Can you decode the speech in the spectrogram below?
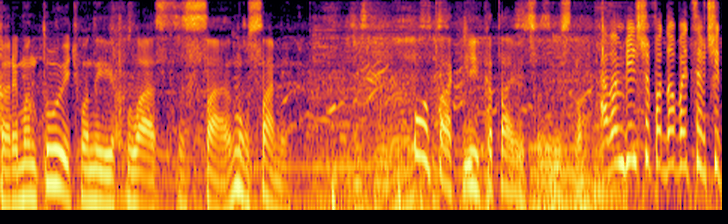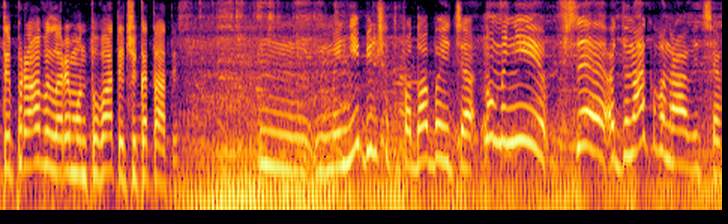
ремонтують вони їх влас, ну, самі. Ну так, і катаються, звісно. А вам більше подобається вчити правила, ремонтувати чи кататись? Мені більше подобається. Ну, мені все однаково подобається.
